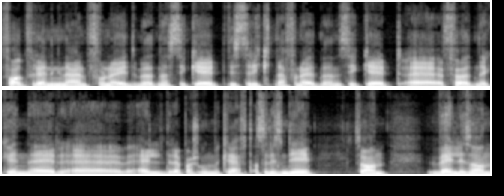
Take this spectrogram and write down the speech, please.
Fagforeningen er fornøyd med denne sikkert, distriktene er fornøyd med denne sikkert, eh, fødende kvinner, eh, eldre, personer med kreft. altså liksom de sånn, Veldig sånn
